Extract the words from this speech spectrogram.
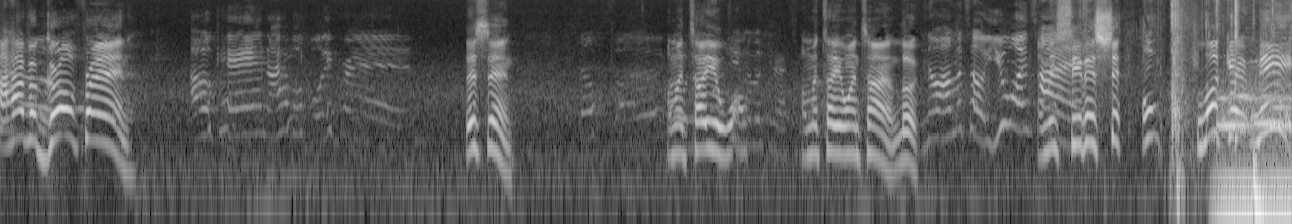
I have a girlfriend. Okay, and I have a boyfriend. Listen, I'm gonna tell you. I'm gonna tell you one time. Look, No, I'm gonna tell you one time. let me see this shit. Oh, look at me.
